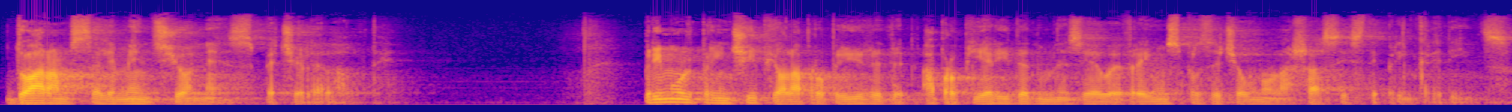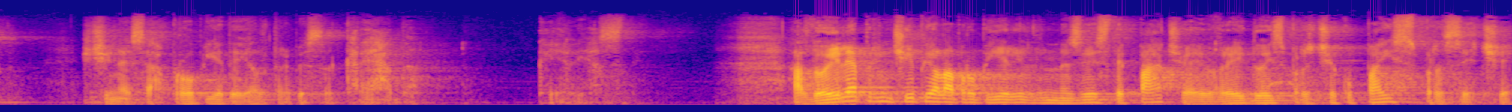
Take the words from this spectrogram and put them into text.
Doar am să le menționez pe celelalte. Primul principiu al apropierii de, apropierii de Dumnezeu, Evrei 11, 1 la 6, este prin credință. Și cine se apropie de El trebuie să creadă al doilea principiu al apropierii de Dumnezeu este pacea, Evrei 12 cu 14,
